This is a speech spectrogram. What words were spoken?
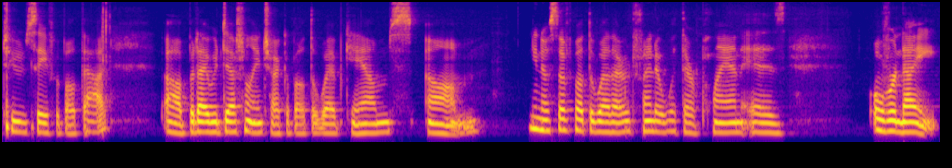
too safe about that. Uh, but I would definitely check about the webcams. Um, you know, stuff about the weather. I would find out what their plan is overnight,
